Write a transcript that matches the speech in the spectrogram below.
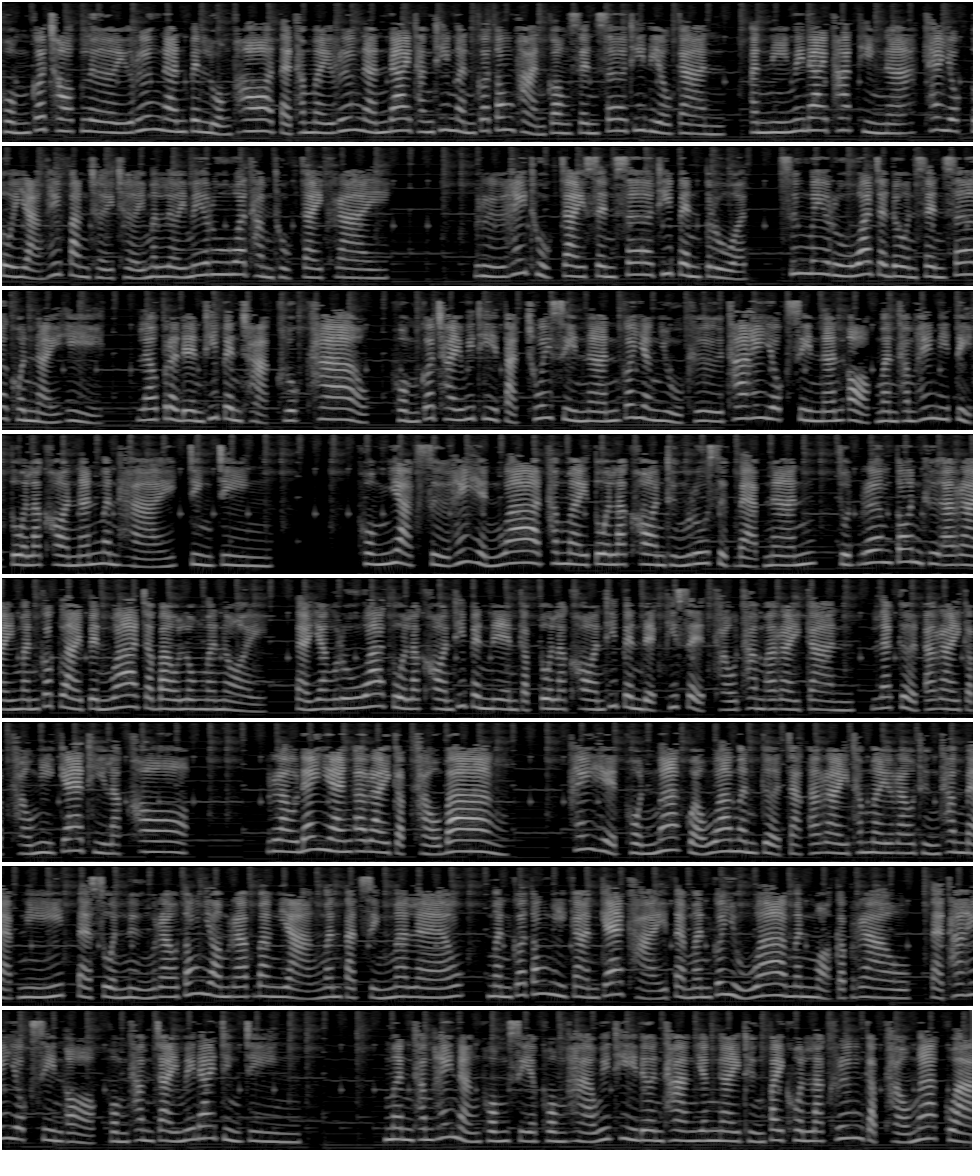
ผมก็ช็อกเลยเรื่องนั้นเป็นหลวงพ่อแต่ทำไมเรื่องนั้นได้ทั้งที่มันก็ต้องผ่านกองเซ็นเซอร์ที่เดียวกันอันนี้ไม่ได้พาดพิงนะ แค่ยกตัวอย่างให้ฟังเฉยๆ มันเลยไม่รู้ว่าทำถูกใจใคร หรือให้ถูกใจเซ็นเซอร์ที่เป็นตรวจ ซึ่งไม่รู้ว่าจะโดนเซ็นเซอร์คนไหนอีก แล้วประเด็นที่เป็นฉากคลุกข้าว ผมก็ใช้วิธีตัดช่วยซีนนั้นก็ยังอยู่คือถ้าให้ยกซีนนั้นออกมันทำให้มิติตัวละครนั้นมันหาย จริง ๆ ผมอยากสื่อให้เห็นว่าทำไมตัวละครถึงรู้สึกแบบนั้น จุดเริ่มต้นคืออะไรมันก็กลายเป็นว่าจะเบาลงมาหน่อย แต่ยังรู้ว่าตัวละครที่เป็นเนนกับตัวละครที่เป็นเด็กพิเศษเขาทำอะไรกัน และเกิดอะไรกับเขามีแก้ทีละข้อ เราได้แย้งอะไรกับเขาบ้าง ให้เหตุผลมากกว่าว่ามันเกิดจากอะไรทำไมเราถึงทำแบบนี้ แต่ส่วนหนึ่งเราต้องยอมรับบางอย่างมันตัดสินมาแล้ว มันก็ต้องมีการแก้ไข แต่มันก็อยู่ว่ามันเหมาะกับเรา แต่ถ้าให้ยกซีนออก ผมทำใจไม่ได้จริง ๆ มันทำให้หนังผมเสียผมหาวิธีเดินทางยังไงถึงไปคนละครึ่งกับเขามากกว่า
